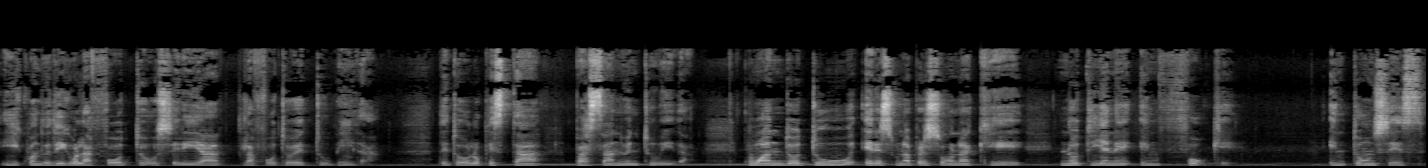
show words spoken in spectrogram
y cuando digo la foto sería la foto de tu vida, de todo lo que está pasando en tu vida. Cuando tú eres una persona que no tiene enfoque, entonces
